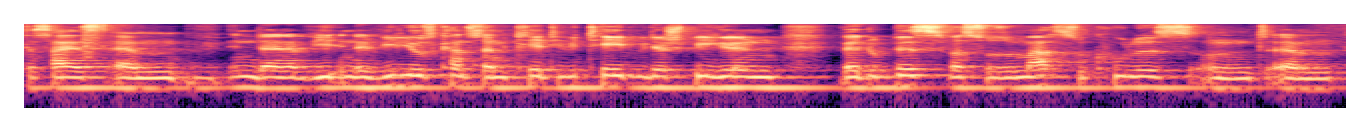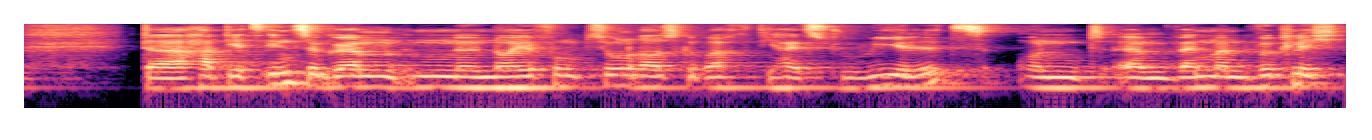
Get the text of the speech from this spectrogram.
Das heißt, ähm, in, deiner, in den Videos kannst du deine Kreativität widerspiegeln, wer du bist, was du so machst, so cooles und ähm, da hat jetzt Instagram eine neue Funktion rausgebracht, die heißt Reels. Und ähm, wenn man wirklich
